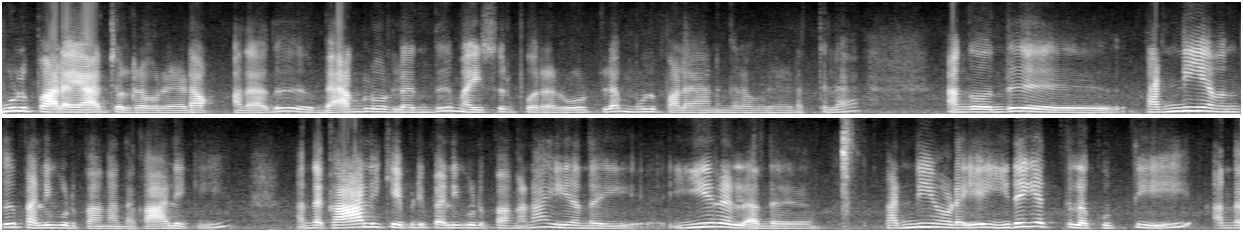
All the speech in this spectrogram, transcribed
மூலுப்பாளையான்னு சொல்கிற ஒரு இடம். அதாவது பெங்களூர்லேருந்து மைசூர் போகிற ரோட்டில் மூலுப்பாளையானுங்கிற ஒரு இடத்துல அங்கே வந்து பன்னியை வந்து பள்ளி கொடுப்பாங்க அந்த காளைக்கு. அந்த காளிக்கு எப்படி பலி கொடுப்பாங்கன்னா அந்த ஈரல் அந்த பன்னியோடைய இதயத்தில் குத்தி அந்த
